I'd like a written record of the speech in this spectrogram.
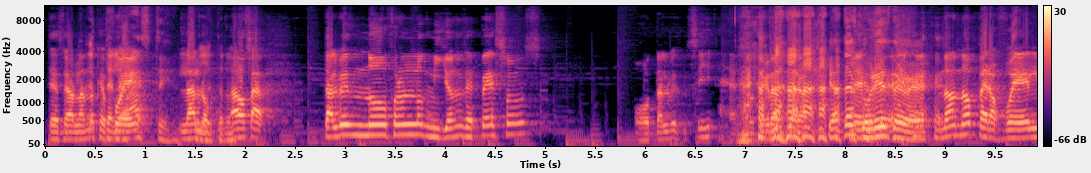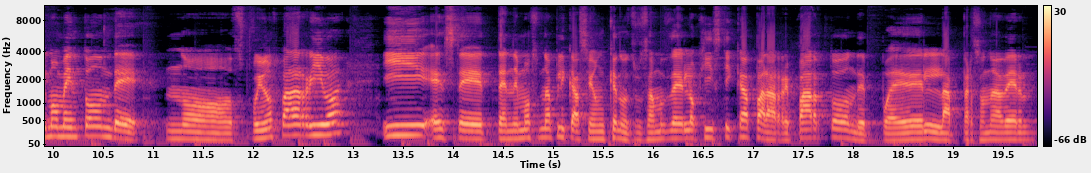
te estoy hablando que Te fue elevaste, la sí, lo- literal. ah, O sea, tal vez no fueron los millones de pesos, O tal vez, sí. No te creas, pero- Ya te descubriste, güey. Este, No, no, pero fue el momento donde nos fuimos para arriba y este tenemos una aplicación que nos usamos de logística para reparto, donde puede la persona ver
